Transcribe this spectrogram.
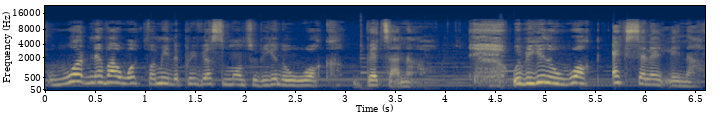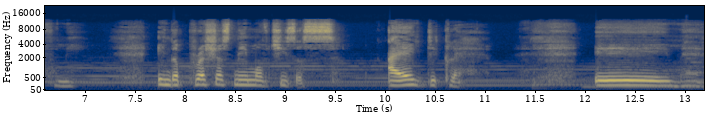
What never worked for me in the previous month will begin to work better now. We begin to work excellently now for me. In the precious name of Jesus, I declare. Amen.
